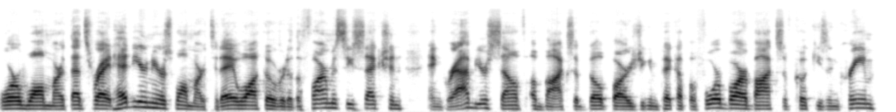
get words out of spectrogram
or Walmart. That's right. Head to your nearest Walmart today, walk over to the pharmacy section, and grab yourself a box of built bars. You can pick up a four bar box of cookies and cream,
